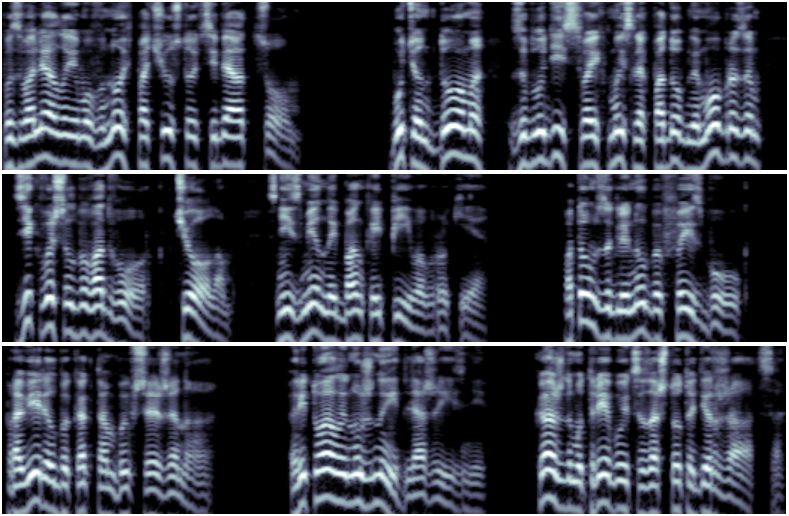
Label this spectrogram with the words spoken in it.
позволяло ему вновь почувствовать себя отцом. Будь он дома, заблудись в своих мыслях подобным образом, Зик вышел бы во двор, к пчелам, с неизменной банкой пива в руке. Потом заглянул бы в Фейсбук, проверил бы, как там бывшая жена. Ритуалы нужны для жизни. Каждому требуется за что-то держаться,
